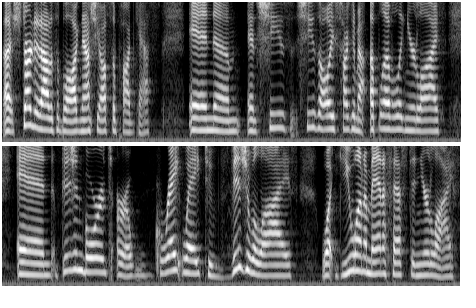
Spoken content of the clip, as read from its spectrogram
Uh, she started out as a blog, now she also podcasts, and um, and she's she's always talking about up leveling your life. And vision boards are a great way to visualize what you want to manifest in your life,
